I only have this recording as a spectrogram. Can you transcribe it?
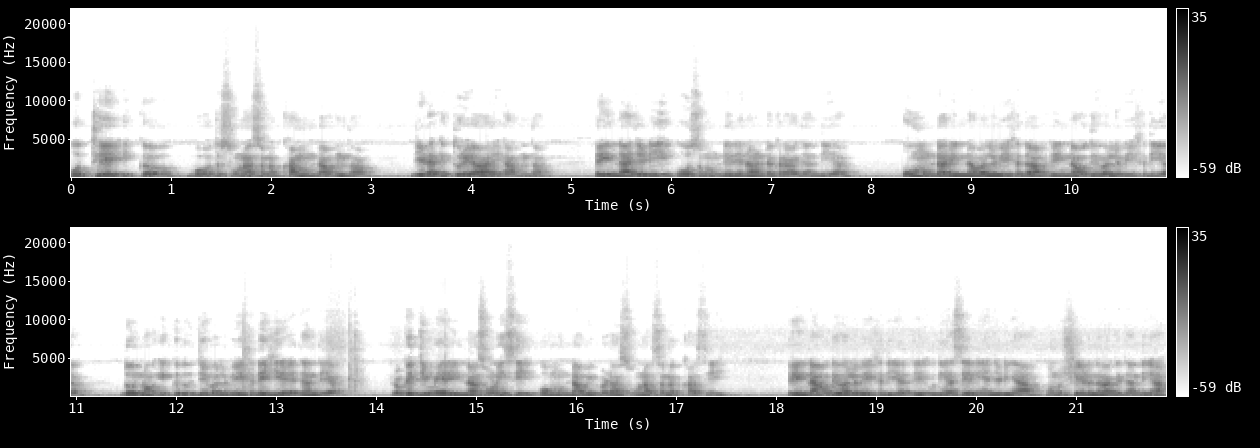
ਉੱਥੇ ਇੱਕ ਬਹੁਤ ਸੋਹਣਾ ਸੁਨੱਖਾ ਮੁੰਡਾ ਹੁੰਦਾ, ਜਿਹੜਾ ਕਿ ਤੁਰਿਆ ਆ ਰਿਹਾ ਹੁੰਦਾ। ਰੀਨਾ ਜਿਹੜੀ ਉਸ ਮੁੰਡੇ ਦੇ ਨਾਲ ਟਕਰਾ ਜਾਂਦੀ ਆ। ਉਹ ਮੁੰਡਾ ਰੀਨਾ ਵੱਲ ਵੇਖਦਾ, ਰੀਨਾ ਉਹਦੇ ਵੱਲ ਵੇਖਦੀ ਆ। ਦੋਨੋਂ ਇੱਕ ਦੂਜੇ ਵੱਲ ਵੇਖਦੇ ਹੀ ਰਹਿ ਜਾਂਦੇ ਆ। ਕਿਉਂਕਿ ਜਿਵੇਂ ਰੀਨਾ ਸੋਹਣੀ ਸੀ, ਉਹ ਮੁੰਡਾ ਵੀ ਬੜਾ ਸੋਹਣਾ ਸੁਨੱਖਾ ਸੀ। ਰੀਨਾ ਉਹਦੇ ਵੱਲ ਵੇਖਦੀ ਆ ਤੇ ਉਹਦੀਆਂ ਸਹੇਲੀਆਂ ਜਿਹੜੀਆਂ, ਉਹਨੂੰ ਛੇੜਨ ਲੱਗ ਜਾਂਦੀਆਂ।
